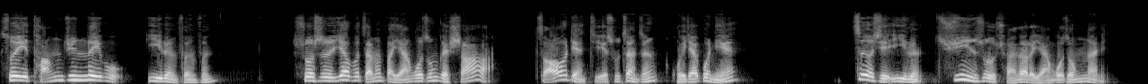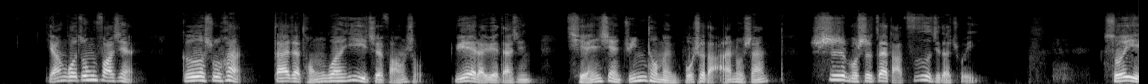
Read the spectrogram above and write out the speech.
所以唐军内部议论纷纷，说是要不咱们把杨国忠给杀了，早点结束战争，回家过年。这些议论迅速传到了杨国忠那里，杨国忠发现哥舒翰。待在潼关一直防守，越来越担心前线军头们不是打安禄山，是不是在打自己的主意？所以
